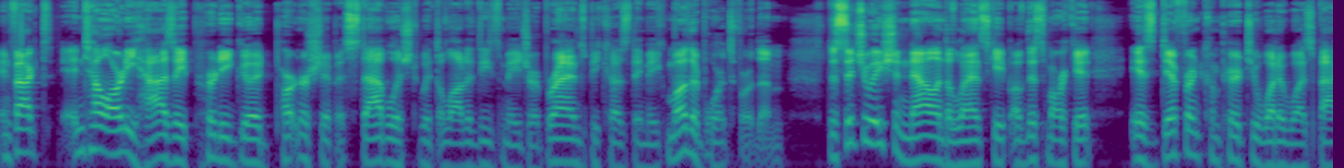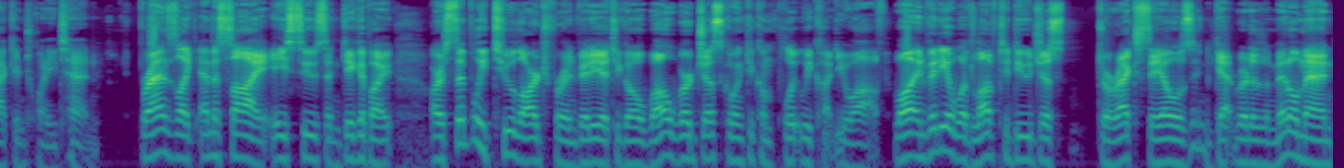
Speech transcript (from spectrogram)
In fact, Intel already has a pretty good partnership established with a lot of these major brands because they make motherboards for them. The situation now in the landscape of this market is different compared to what it was back in 2010. Brands like MSI, Asus, and Gigabyte are simply too large for Nvidia to go, well, we're just going to completely cut you off. While Nvidia would love to do just direct sales and get rid of the middleman,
